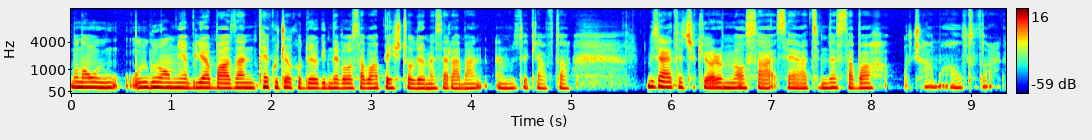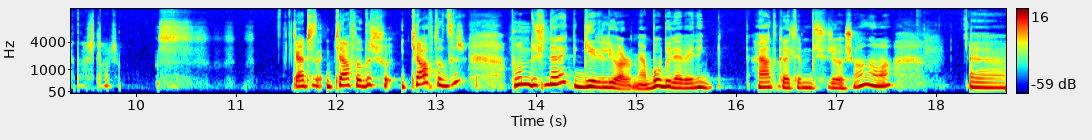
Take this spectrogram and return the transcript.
buna uygun olmayabiliyor. Bazen tek uçak oluyor günde ve o sabah 5'te oluyor. Mesela ben önümüzdeki hafta bir seyahate çıkıyorum ve o seyahatimde sabah uçağım 6'da arkadaşlar. Gerçekten iki haftadır şu iki haftadır bunu düşünerek geriliyorum. Yani bu bile beni hayat kalitemi düşürüyor şu an ama e,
